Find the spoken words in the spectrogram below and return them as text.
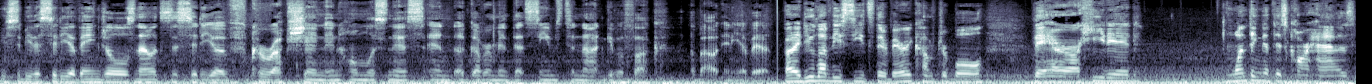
used to be the city of angels. Now it's the city of corruption and homelessness and a government that seems to not give a fuck about any of it. But I do love these seats. They're very comfortable. They are heated. One thing that this car has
